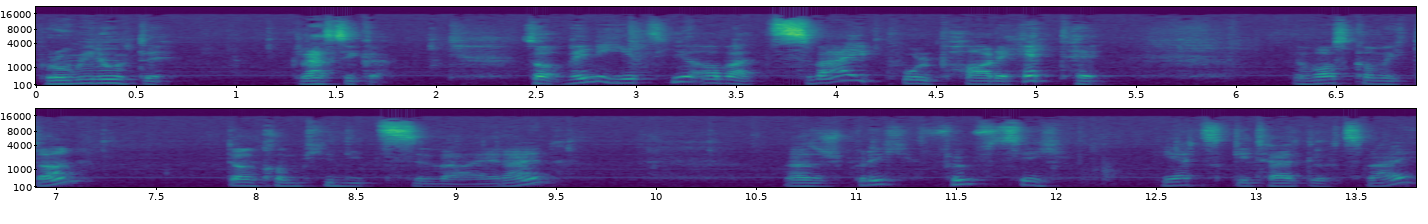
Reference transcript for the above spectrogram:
pro Minute. Klassiker. So, wenn ich jetzt hier aber zwei Polpaare hätte, was komme ich dann? Dann kommt hier die 2 rein. Also sprich 50 Hertz geteilt durch 2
